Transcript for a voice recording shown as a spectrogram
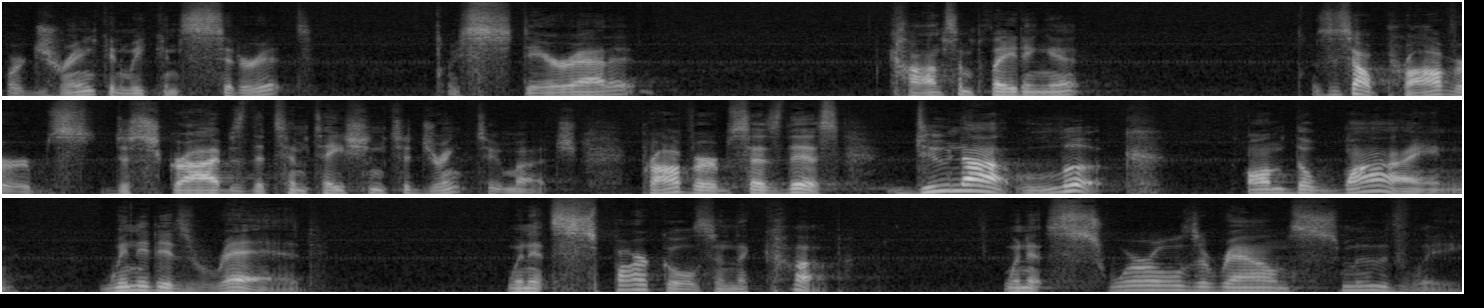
or drink, and we consider it. We stare at it, contemplating it. This is how Proverbs describes the temptation to drink too much. Proverbs says this Do not look on the wine when it is red, when it sparkles in the cup, when it swirls around smoothly.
